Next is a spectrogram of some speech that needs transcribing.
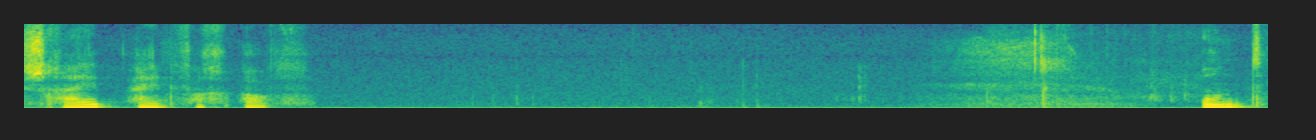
Schreib einfach auf. Und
